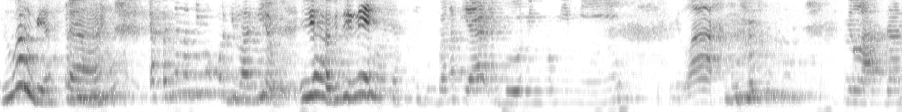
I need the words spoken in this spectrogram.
luar biasa. Katanya nanti mau pergi lagi ya Bu? Iya, habis ini. Oh, ya, sibuk banget ya Ibu Ningrum ini. Bismillah. Bismillah dan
